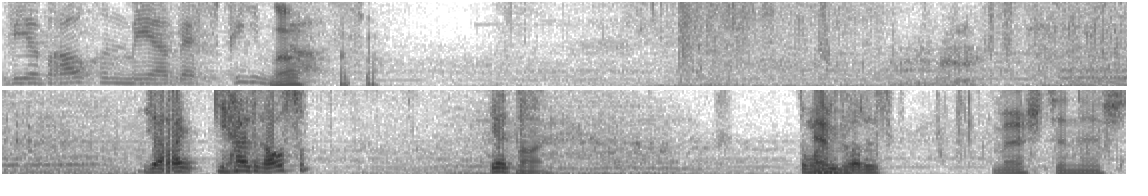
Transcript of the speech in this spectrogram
Wir brauchen mehr Na, Vespingas. jetzt. Ja, dann geh halt raus. Jetzt. Nein. Guck mal, Ähm, wie gerade ist. Möchte nicht.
